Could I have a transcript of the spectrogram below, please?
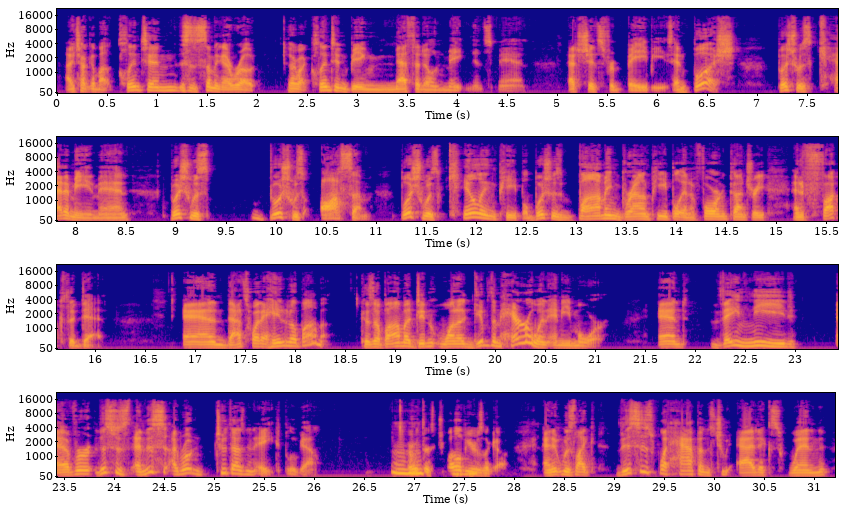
I talk about Clinton. This is something I wrote. I talk about Clinton being methadone maintenance, man. That shit's for babies. And Bush, Bush was ketamine, man. Bush was Bush was awesome. Bush was killing people. Bush was bombing brown people in a foreign country and fuck the dead. And that's why they hated Obama because Obama didn't want to give them heroin anymore. And they need ever this is and this I wrote in 2008 Blue Gal. Mm-hmm. I wrote this 12 mm-hmm. years ago. And it was like this is what happens to addicts when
